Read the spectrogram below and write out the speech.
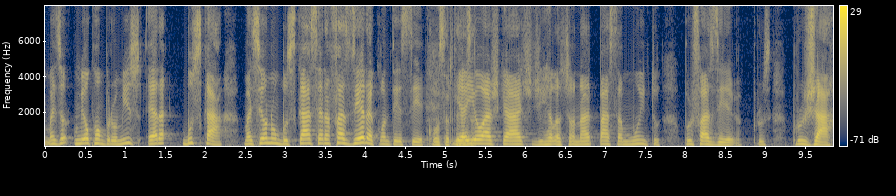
Mas o meu compromisso era buscar. Mas se eu não buscasse, era fazer acontecer. Com certeza. E aí eu acho que a arte de relacionar passa muito por fazer, para o já.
